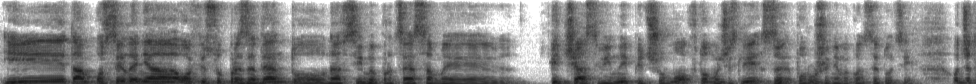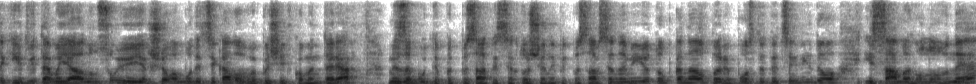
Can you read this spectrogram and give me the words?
і там посилення офісу президенту над всіми процесами під час війни, під шумок, в тому числі з порушеннями конституції. Отже, такі дві теми я анонсую. Якщо вам буде цікаво, ви пишіть в коментарях. Не забудьте підписатися, хто ще не підписався на мій YouTube канал, перепостити це відео. І саме головне,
